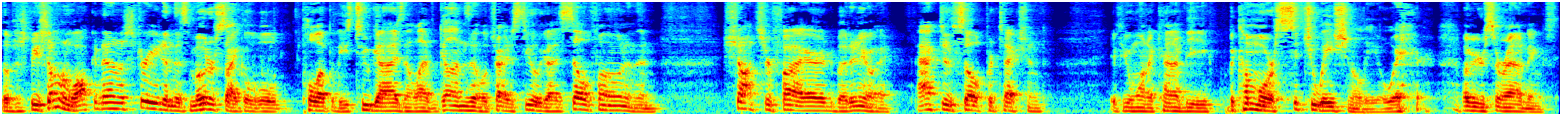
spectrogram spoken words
there'll just be someone walking down the street and this motorcycle will pull up with these two guys and they'll have guns and they'll try to steal the guy's cell phone and then shots are fired. But anyway, active self-protection if you want to kind of be become more situationally aware of your surroundings.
